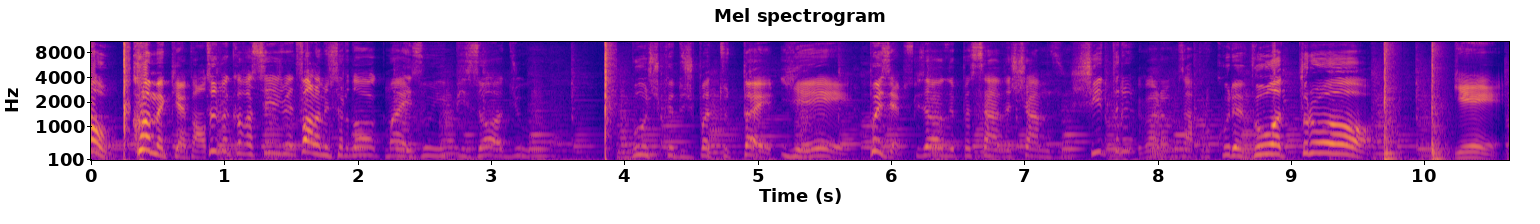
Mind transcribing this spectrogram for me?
Yo! Como é que é, pessoal? Tudo bem com vocês? Fala, Mr. Dog. Mais um episódio Busca dos batuteiros. Yeah! Pois é, no episódio passado achámos um cheater, agora vamos à procura do outro. Yeah!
